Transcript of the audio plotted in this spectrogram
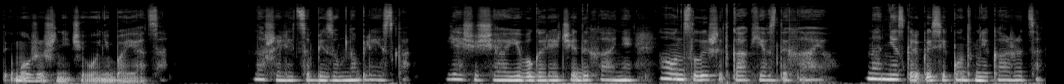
ты можешь ничего не бояться». Наши лица безумно близко. Я ощущаю его горячее дыхание, а он слышит, как я вздыхаю. На несколько секунд мне кажется,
